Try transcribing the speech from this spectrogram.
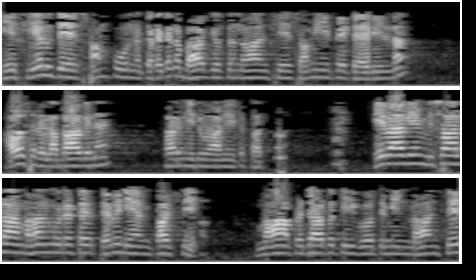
ඒ සියලු දේ සම්පූර්ණ කරගෙන භාග්‍යවතුන් වහන්සේ සමීපයට ඇවිල්ලා අවසර ලබාගෙන පරිනිර්වාණයටපත් වුණා. ඒ වගේම විශාලා මහනුවරට පැමිණියන් පස්සේ මහා ප්‍රජාපති ගෝතමින් වහන්සේ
